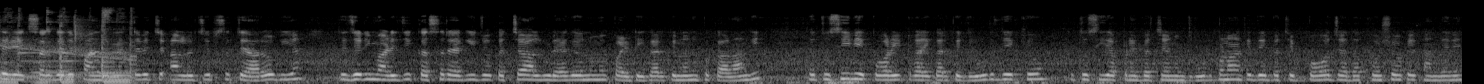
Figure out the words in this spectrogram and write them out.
ਤੇ ਵੇਖ ਸਕਦੇ ਜੇ 5 ਮਿੰਟ ਦੇ ਵਿੱਚ ਆਲੂ ਚਿਪਸ ਤਿਆਰ ਹੋ ਗਈ ਆ, ਤੇ ਜਿਹੜੀ ਮਾੜੀ ਜੀ ਕਸਰ ਹੈਗੀ ਜੋ ਕੱਚਾ ਆਲੂ ਰਹਿ ਗਿਆ, ਉਹਨੂੰ ਮੈਂ ਪਲਟੀ ਕਰਕੇ ਉਹਨਾਂ ਨੂੰ ਪਕਾ ਲਾਂਗੀ। ਤੇ ਤੁਸੀਂ ਵੀ ਇੱਕ ਵਾਰੀ ਟਰਾਈ ਕਰਕੇ ਜ਼ਰੂਰ ਦੇਖਿਓ ਤੇ ਤੁਸੀਂ ਆਪਣੇ ਬੱਚਿਆਂ ਨੂੰ ਜ਼ਰੂਰ ਬਣਾ ਕੇ ਦੇ ਬੱਚੇ ਬਹੁਤ ਜ਼ਿਆਦਾ ਖੁਸ਼ ਹੋ ਕੇ ਖਾਂਦੇ ਨੇ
